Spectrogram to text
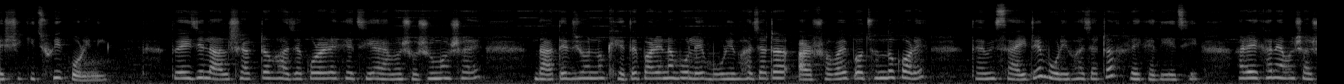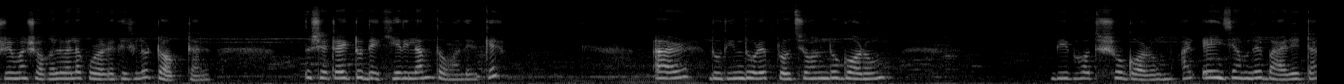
বেশি কিছুই করিনি। তো এই যে লাল শাকটা ভাজা করে রেখেছি, আর আমার শ্বশুরমশাই দাঁতের জন্য খেতে পারে না বলে বড়ি ভাজাটা আর সবাই পছন্দ করে, তাই আমি সাইডে বড়ি ভাজাটা রেখে দিয়েছি। আর এখানে আমার শাশুড়ি মা সকালবেলা করে রেখেছিল টক ডাল। তো সেটা একটু দেখিয়ে দিলাম তোমাদেরকে। আর দুদিন ধরে প্রচণ্ড গরম, বিভৎস গরম। আর এই যে আমাদের বাইরেটা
